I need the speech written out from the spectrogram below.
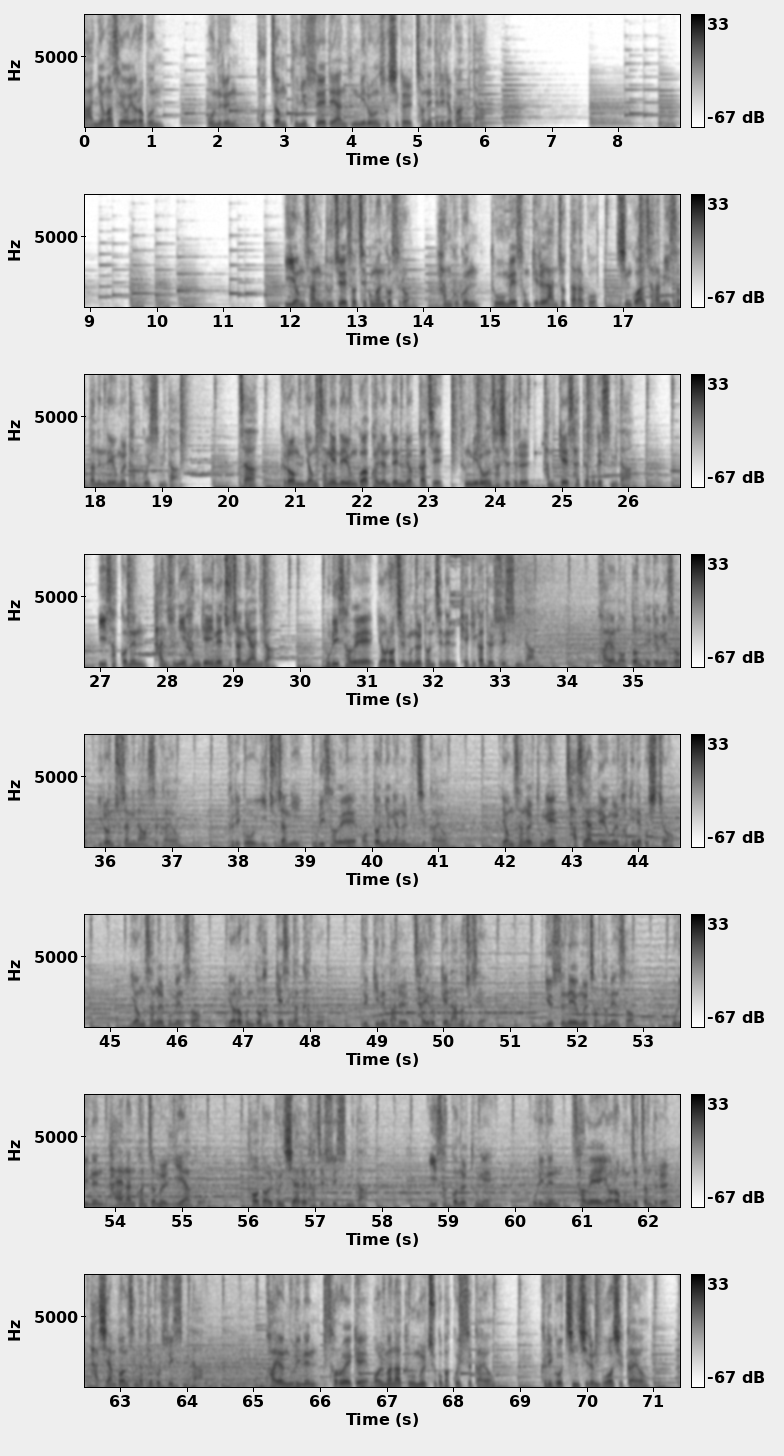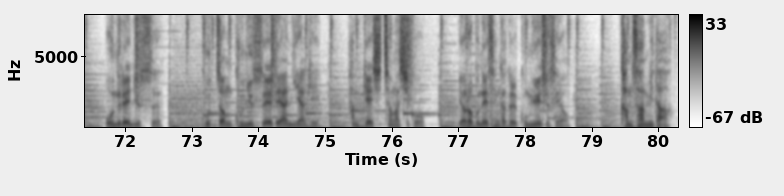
안녕하세요, 여러분. 오늘은 9.9 뉴스에 대한 흥미로운 소식을 전해드리려고 합니다. 이 영상 누주에서 제공한 것으로 한국은 도움의 손길을 안 줬다라고 신고한 사람이 있었다는 내용을 담고 있습니다. 자, 그럼 영상의 내용과 관련된 몇 가지 흥미로운 사실들을 함께 살펴보겠습니다. 이 사건은 단순히 한 개인의 주장이 아니라 우리 사회에 여러 질문을 던지는 계기가 될 수 있습니다. 과연 어떤 배경에서 이런 주장이 나왔을까요? 그리고 이 주장이 우리 사회에 어떤 영향을 미칠까요? 영상을 통해 자세한 내용을 확인해 보시죠. 영상을 보면서 여러분도 함께 생각하고 느끼는 바를 자유롭게 나눠주세요. 뉴스 내용을 접하면서 우리는 다양한 관점을 이해하고 더 넓은 시야를 가질 수 있습니다. 이 사건을 통해 우리는 사회의 여러 문제점들을 다시 한번 생각해 볼 수 있습니다. 과연 우리는 서로에게 얼마나 도움을 주고받고 있을까요? 그리고 진실은 무엇일까요? 오늘의 뉴스 9.9 뉴스에 대한 이야기 함께 시청하시고 여러분의 생각을 공유해 주세요. 감사합니다.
